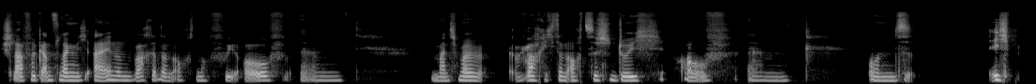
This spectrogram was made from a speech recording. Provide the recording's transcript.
schlafe ganz lang nicht ein und wache dann auch noch früh auf. Ähm, manchmal wache ich dann auch zwischendurch auf. Ähm, und ich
